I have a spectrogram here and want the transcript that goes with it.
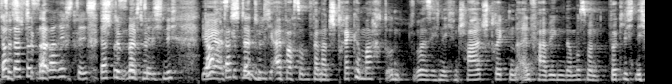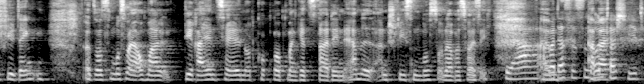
Doch, das, das ist aber richtig. Das stimmt natürlich nicht. Ja, Doch, ja, es gibt stimmt. natürlich einfach so, wenn man Strecke macht und, weiß ich nicht, einen Schal strickt, einen einfarbigen, da muss man wirklich nicht viel denken. Ansonsten muss man ja auch mal die Reihen zählen und gucken, ob man jetzt da den Ärmel anschließen muss oder was weiß ich. Ja, aber ähm, das ist ein aber, Unterschied.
